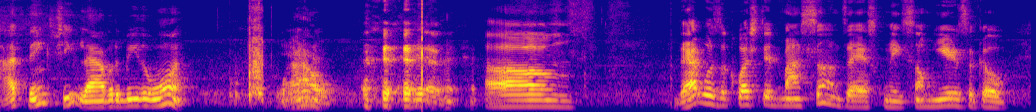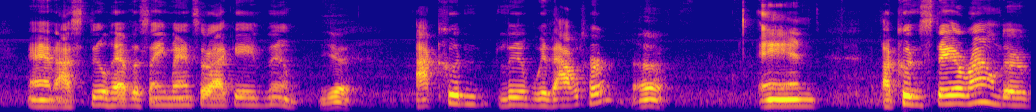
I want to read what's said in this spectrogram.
I think she liable to be the one? Wow. um, That was a question my sons asked me some years ago, and I still have the same answer I gave them. Yeah. I couldn't live without her, Uh, and I couldn't stay around her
